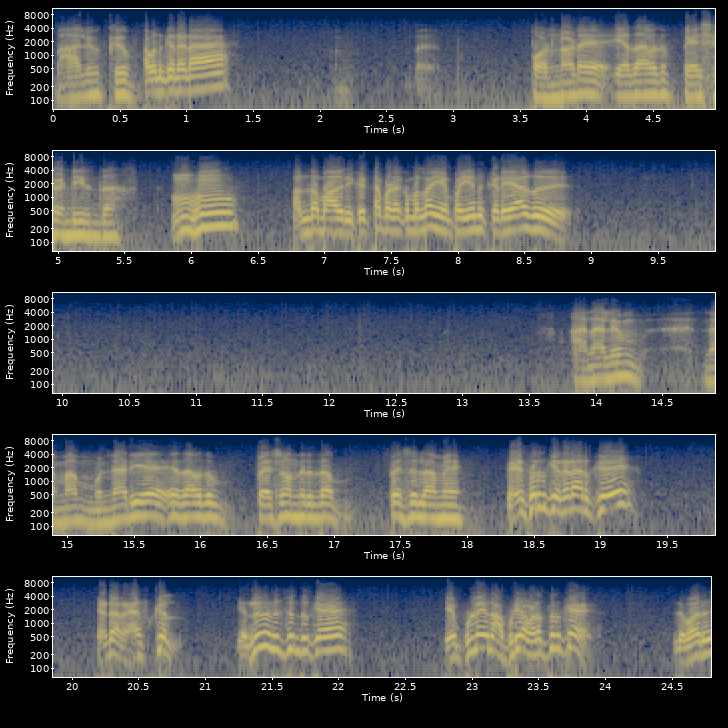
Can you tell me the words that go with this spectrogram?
பாலுவுக்கு அவனுக்கு என்னடா பொண்ணோட ஏதாவது பேச வேண்டியிருந்தா. அந்த மாதிரி கெட்ட பழக்கமெல்லாம் என் பையனுக்கு கிடையாது ஆனாலும் நம்ம முன்னாடியே ஏதாவது பேச வந்திருந்தா பேசலாமே பேசுறதுக்கு என்னடா இருக்கு ஏடா ராஸ்கல் என்ன நினைச்சிட்டு இருக்க என் பிள்ளைய நான் அப்படியே வளர்த்திருக்கேன் இந்த பாரு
